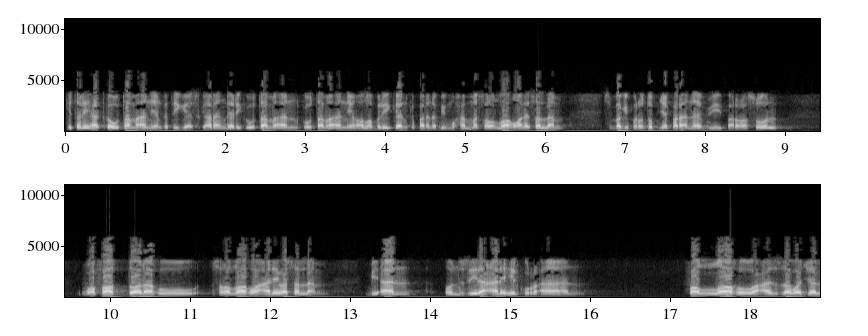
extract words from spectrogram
Kita lihat keutamaan yang ketiga sekarang dari keutamaan-keutamaan yang Allah berikan kepada Nabi Muhammad sallallahu alaihi wasallam sebagai penutupnya para nabi, para rasul wa faddalahu sallallahu alaihi wasallam bi an unzila alaihi al-Qur'an فالله عز وجل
